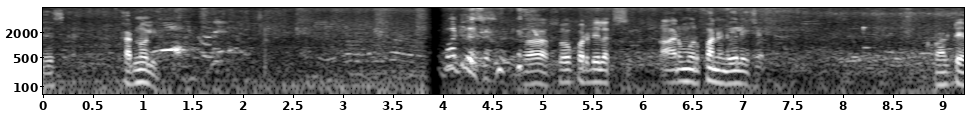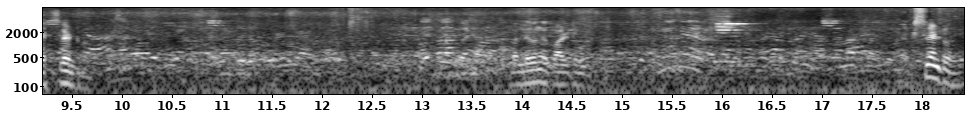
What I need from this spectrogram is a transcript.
లేస్ కాయ. కర్నూలు. Super deluxe. ఆరు మూడు పన్నెండు వేలు వేసారు క్వాలిటీ ఎక్సలెంట్. మళ్ళీ ఉంది క్వాలిటీ. ఎక్సలెంట్ ఉంది.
